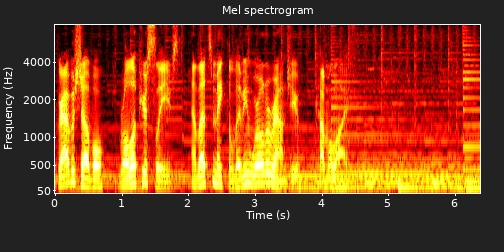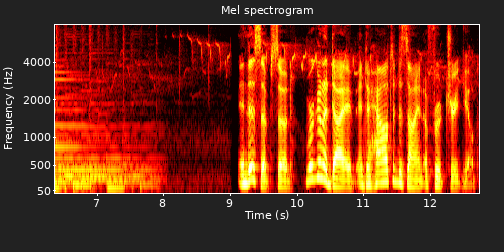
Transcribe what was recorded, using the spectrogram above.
Grab a shovel, roll up your sleeves, and let's make the living world around you come alive. In this episode, we're going to dive into how to design a fruit tree guild.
